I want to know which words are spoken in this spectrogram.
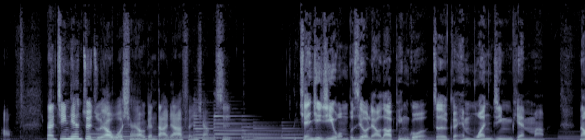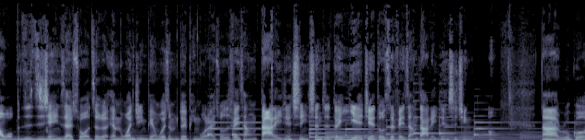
好，那今天最主要我想要跟大家分享的是，前几集我们不是有聊到苹果这个 M1 晶片吗？那我不是之前一直在说这个 M1 晶片为什么对苹果来说是非常大的一件事情，甚至对业界都是非常大的一件事情。那如果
